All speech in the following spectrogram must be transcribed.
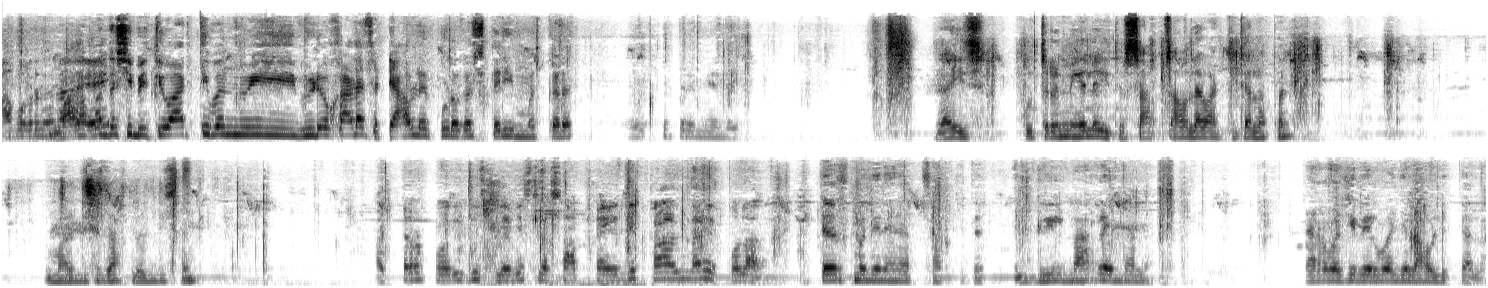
मला पण तशी भीती वाटते पण मी व्हिडिओ काढायसाठी आवलंय पुढं कशी तरी हिंमत करत. कुत्रे मेले गाईज कुत्र मेलं इथं. साप चावलाय वाटतं त्याला पण. तुम्हाला दिसत असलं दिसन. अट्टरमध्ये घुसलं बिसलं साप काय? जे काढणार आहे कोला टर्फमध्ये नाही जात साप तिथं. ग्रिल मारलाय त्याला. दरवाजे बिरवाजे लावलेत त्याला.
